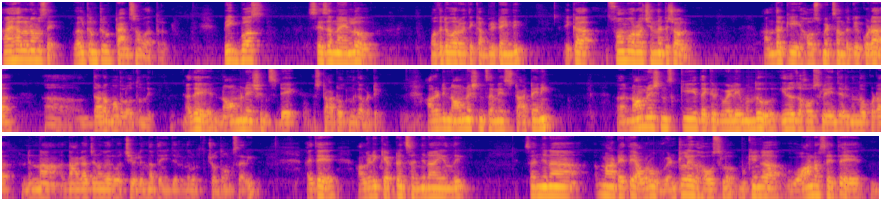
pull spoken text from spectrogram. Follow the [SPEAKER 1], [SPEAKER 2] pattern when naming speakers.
[SPEAKER 1] Hi hello namaste. Welcome to Times Now వార్తలు big Boss season నైన్లో మొదటి వారం అయితే కంప్లీట్ అయింది. ఇక సోమవారం వచ్చిందంటే చాలు. అందరికీ హౌస్ మేట్స్ అందరికీ కూడా దడ మొదలవుతుంది. అదే నామినేషన్స్ డే స్టార్ట్ అవుతుంది కాబట్టి. ఆల్రెడీ నామినేషన్స్ అనేవి స్టార్ట్ అయినాయి. నామినేషన్స్కి దగ్గరికి వెళ్ళే ముందు ఈరోజు హౌస్లో ఏం జరిగిందో కూడా నిన్న నాగార్జున గారు వచ్చి వెళ్ళిన తర్వాత ఏం జరిగిందో కూడా చూద్దాం ఒకసారి. అయితే ఆల్రెడీ కెప్టెన్ సంజన అయింది సంజన మాట అయితే ఎవరు వింటలేదు హౌస్లో. ముఖ్యంగా ఓనర్స్ అయితే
